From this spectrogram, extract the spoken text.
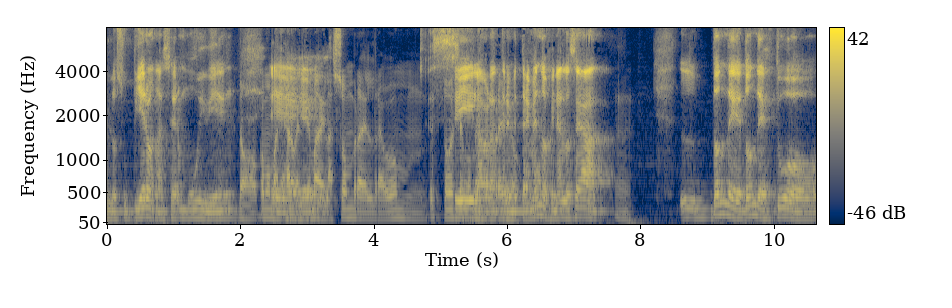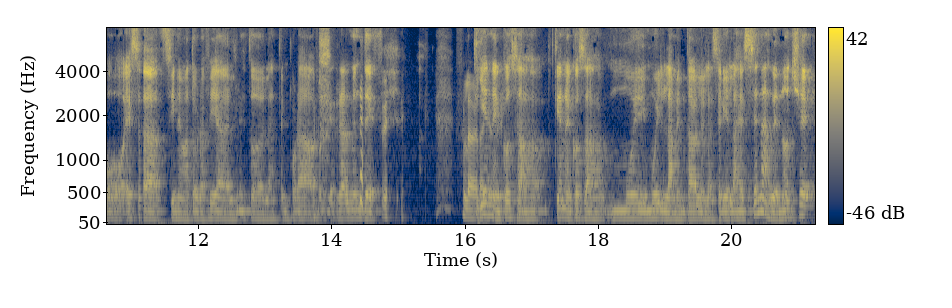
lo supieron hacer muy bien. No, cómo manejaron el tema de la sombra del dragón. sí, la verdad, tremendo final, o sea... Mm. ¿Dónde, ¿Dónde estuvo esa cinematografía del resto de la temporada? Porque realmente tiene, cosas, tiene cosas muy, muy lamentables la serie. Las escenas de noche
